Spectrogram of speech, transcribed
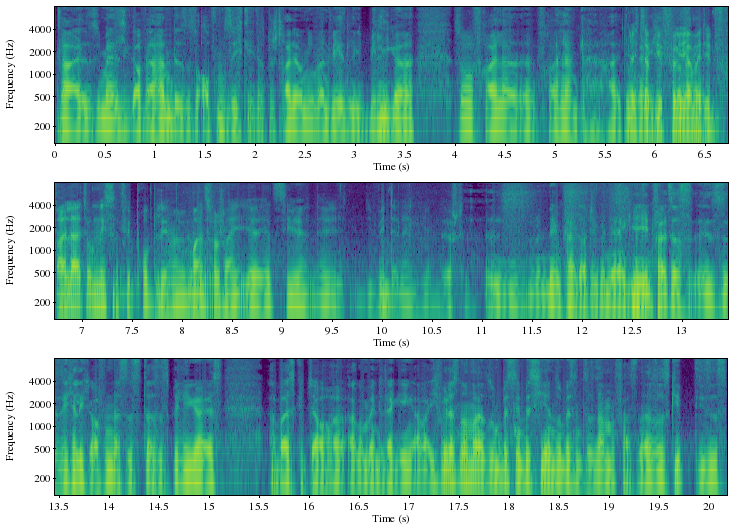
klar, ich meine, es liegt auf der Hand, es ist offensichtlich, das bestreitet auch niemand wesentlich billiger. So Freiland, äh, Freilandhaltung. Ich glaube, die Vögel haben mit den Freileitungen nicht so viel Probleme. Du meinst wahrscheinlich eher jetzt die, die Windenergie an der Stelle. In dem Fall auch die Windenergie. Jedenfalls das ist sicherlich offen, dass es, dass es billiger ist, aber es gibt ja auch Argumente dagegen. Aber ich will das nochmal so ein bisschen bis hierhin so ein bisschen zusammenfassen. Also es gibt dieses,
